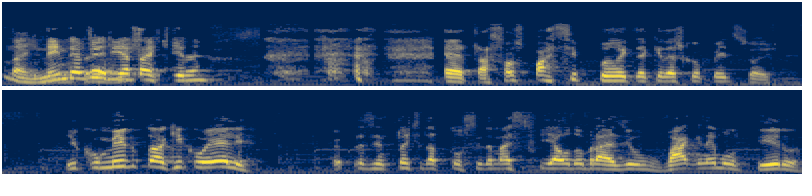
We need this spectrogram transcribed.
Não, nem deveria estar aqui, né? É, tá só os participantes aqui das competições. E comigo tô aqui com ele, o representante da torcida mais fiel do Brasil, Wagner Monteiro.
